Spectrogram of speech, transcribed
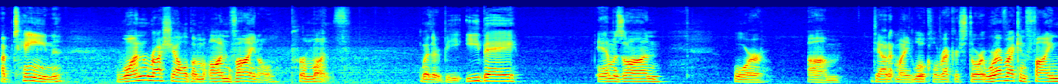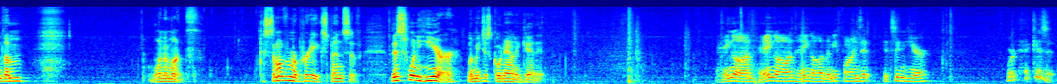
obtain one Rush album on vinyl per month, whether it be eBay, Amazon, or um, down at my local record store, wherever I can find them. One a month. Because some of them are pretty expensive. This one here, let me just go down and get it. Hang on, hang on, hang on. Let me find it. It's in here. Where the heck is it?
